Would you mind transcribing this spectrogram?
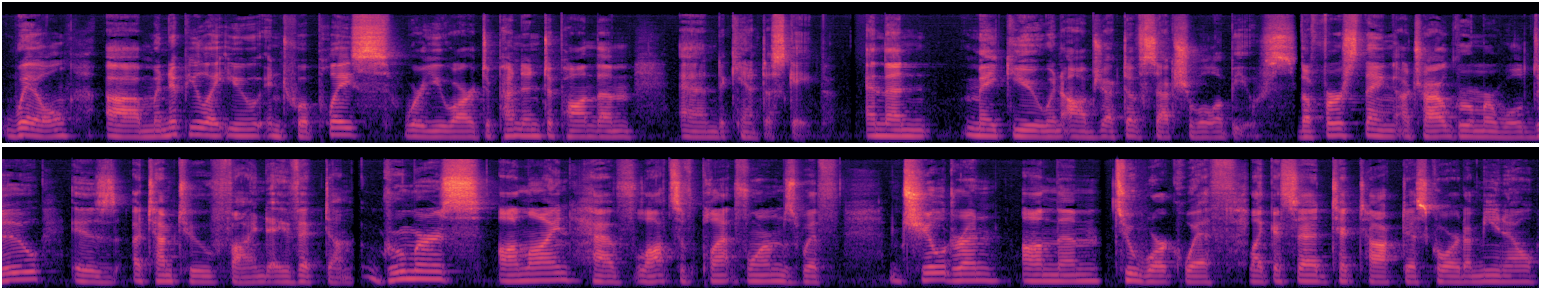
will uh, manipulate you into a place where you are dependent upon them and can't escape. And then make you an object of sexual abuse. The first thing a child groomer will do is attempt to find a victim. Groomers online have lots of platforms with children on them to work with. Like I said, TikTok, Discord, Amino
